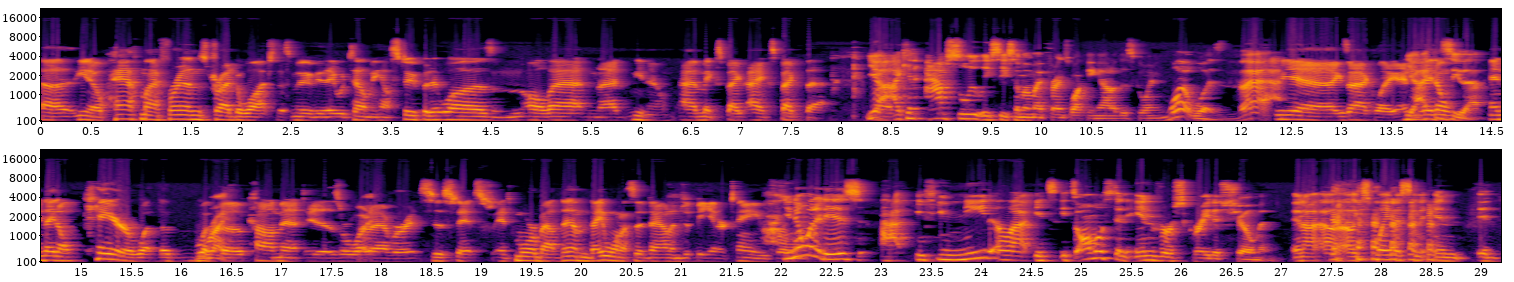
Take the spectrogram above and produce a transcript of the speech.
uh, you know half my friends tried to watch this movie, they would tell me how stupid it was and all that, and I you know I'm expect I expect that. Yeah, I can absolutely see some of my friends walking out of this going, "What was that?" Yeah, exactly. And Yeah, they I don't see that. and they don't care what the what Right. the comment is or whatever. It's just it's it's more about them. They want to sit down and just be entertained. You know what it is? Uh, if you need a lot, it's it's almost an inverse Greatest Showman, and I, I'll, I'll explain this in, in, in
